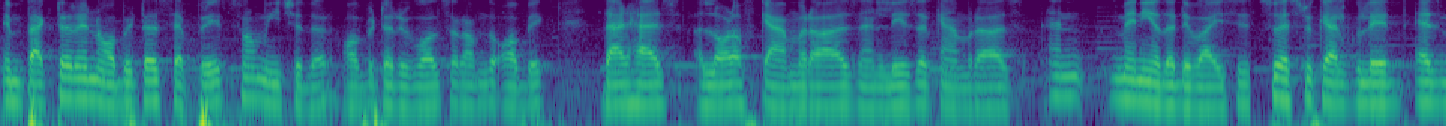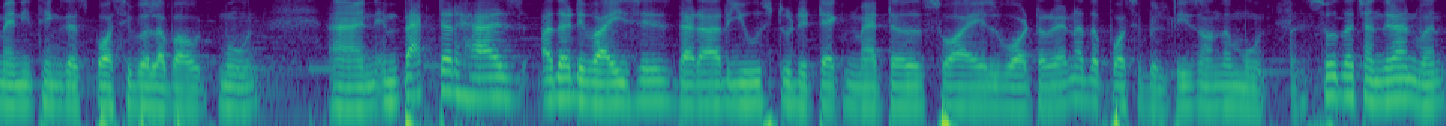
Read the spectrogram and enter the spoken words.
impactor and orbiter separates from each other. Orbiter revolves around the object that has a lot of cameras and laser cameras and many other devices so as to calculate as many things as possible about moon and impactor has other devices that are used to detect metal soil water and other possibilities on the moon. So the chandrayaan 1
